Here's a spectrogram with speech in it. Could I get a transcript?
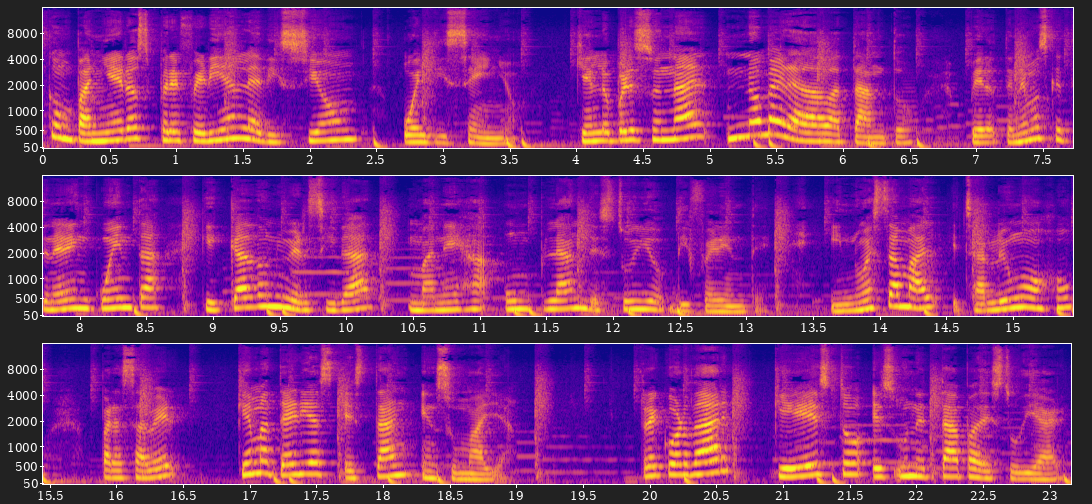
compañeros preferían la edición o el diseño, que en lo personal no me agradaba tanto, pero tenemos que tener en cuenta que cada universidad maneja un plan de estudio diferente y no está mal echarle un ojo para saber qué materias están en su malla. Recordar que esto es una etapa de estudiar.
